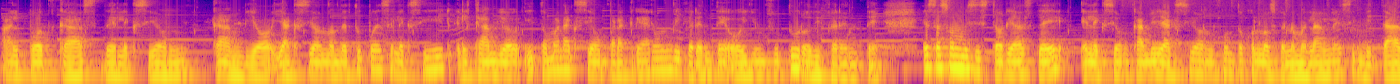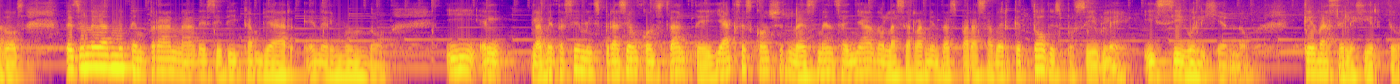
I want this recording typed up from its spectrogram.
al podcast de elección, cambio y acción, donde tú puedes elegir el cambio y tomar acción para crear un diferente hoy y un futuro diferente. Estas son mis historias de elección, cambio y acción, junto con los fenomenales invitados. Desde una edad muy temprana decidí cambiar en el mundo y el planeta una inspiración constante y Access Consciousness me ha enseñado las herramientas para saber que todo es posible y sigo eligiendo. ¿Qué vas a elegir tú?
